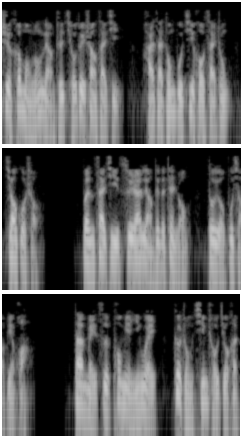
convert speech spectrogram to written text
士和猛龙两支球队上赛季还在东部季后赛中交过手。本赛季虽然两队的阵容都有不小变化，但每次碰面因为各种新仇旧恨，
